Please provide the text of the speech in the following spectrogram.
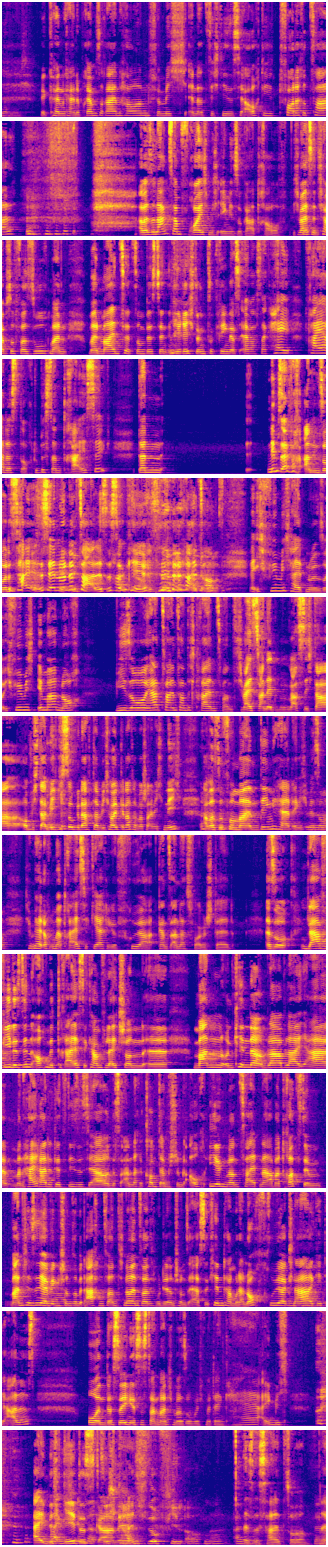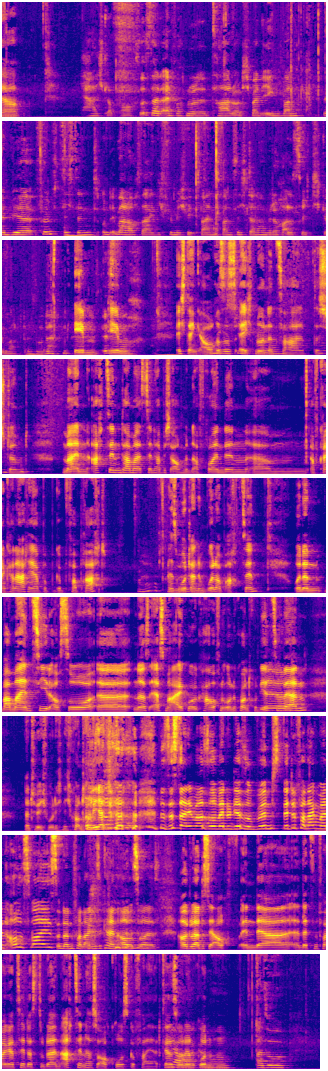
wir können keine Bremse reinhauen. Für mich ändert sich dieses Jahr auch die vordere Zahl. Aber so langsam freue ich mich irgendwie sogar drauf. Ich weiß nicht, ich habe so versucht, mein, mein Mindset so ein bisschen in die Richtung zu kriegen, dass ich einfach sage, hey, feier das doch. Du bist dann 30, dann äh, nimm's einfach an, so. Das ist ja nur eine Zahl, es ist okay. Halt's aus. Ich fühle mich halt nur so. Ich fühle mich immer noch wie so, ja, 22, 23. Ich weiß zwar nicht, was ich da, ob ich da wirklich so gedacht habe, wie ich heute gedacht habe, wahrscheinlich nicht. Aber so von meinem Ding her denke ich mir ja. so, ich habe mir halt auch immer 30-Jährige früher ganz anders vorgestellt. Also klar, mhm. viele sind auch mit 30, haben vielleicht schon äh, Mann und Kinder und bla bla. Ja, man heiratet jetzt dieses Jahr und das andere kommt dann bestimmt auch irgendwann zeitnah, aber trotzdem, manche sind ja, ja. wirklich schon so mit 28, 29, wo die dann schon das erste Kind haben oder noch früher, klar, ja. geht ja alles. Und deswegen ist es dann manchmal so, wo ich mir denke, hä, eigentlich, eigentlich, eigentlich geht es gar nicht. gar nicht so viel auch, ne? Also, es ist halt so, ja. ja. Ja, ich glaube auch. Es ist halt einfach nur eine Zahl und ich meine, irgendwann, wenn wir 50 sind und immer noch sage, ich fühle mich wie 22, dann haben wir doch alles richtig gemacht. Also dann eben, eben. Ich denke auch, es ist echt nur eine Zahl, das stimmt. Meinen 18. damals, den habe ich auch mit einer Freundin ähm, auf Gran Canaria verbracht. Ah, cool. Also wurde dann im Urlaub 18. Und dann war mein Ziel auch so, äh, ne, das erstmal Alkohol kaufen, ohne kontrolliert ja. zu werden. Natürlich wurde ich nicht kontrolliert. das ist dann immer so, wenn du dir so wünschst, bitte verlang meinen Ausweis und dann verlangen sie keinen Ausweis. Aber du hattest ja auch in der letzten Folge erzählt, dass du da in 18 hast du auch groß gefeiert, gell? Ja, so den genau. Runden. Also,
